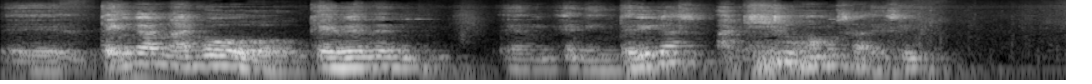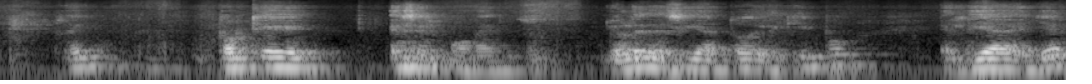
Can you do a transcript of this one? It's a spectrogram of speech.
eh, tengan algo que ver en, en- en intrigas, aquí lo vamos a decir. ¿sí? Porque es el momento. Yo le decía a todo el equipo el día de ayer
